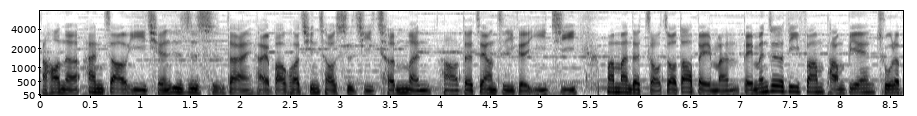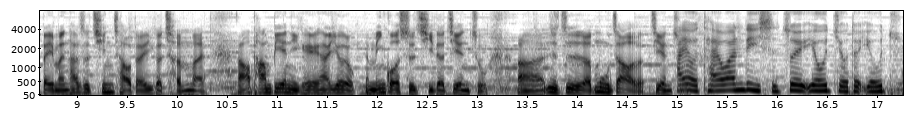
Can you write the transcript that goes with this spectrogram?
然后呢，按照以前日治时代，还有包括清朝时期城门好的这样子一个遗迹，慢慢的走，走到北门。北门这个地方旁边，除了北门它是清朝的一个城门，然后旁边你可以看又有民国时期的建筑，呃，日治的木造的建筑，还有台湾历史最悠久的邮局，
